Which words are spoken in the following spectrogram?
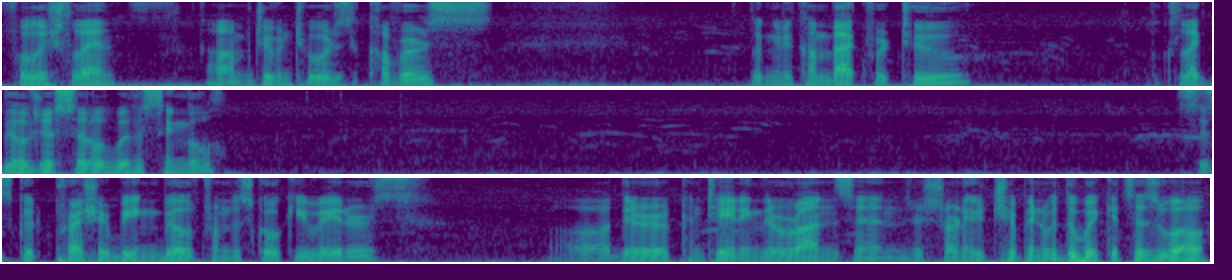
Fullish length, um, driven towards the covers. Looking to come back for two. Looks like they'll just settle with a single. This is good pressure being built from the Skokie Raiders. Uh, they're containing their runs and they're starting to chip in with the wickets as well.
